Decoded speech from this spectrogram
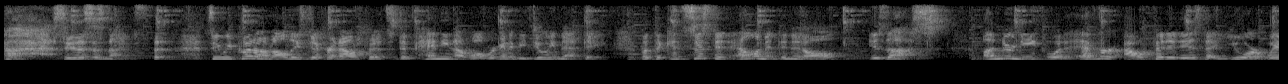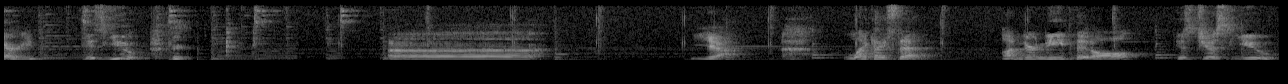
See, this is nice. See, we put on all these different outfits depending on what we're going to be doing that day. But the consistent element in it all is us. Underneath whatever outfit it is that you are wearing is you. Uh. Yeah. like I said, underneath it all is just you.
